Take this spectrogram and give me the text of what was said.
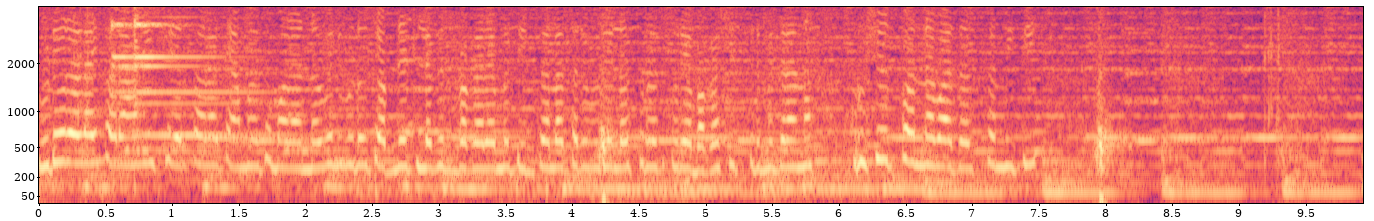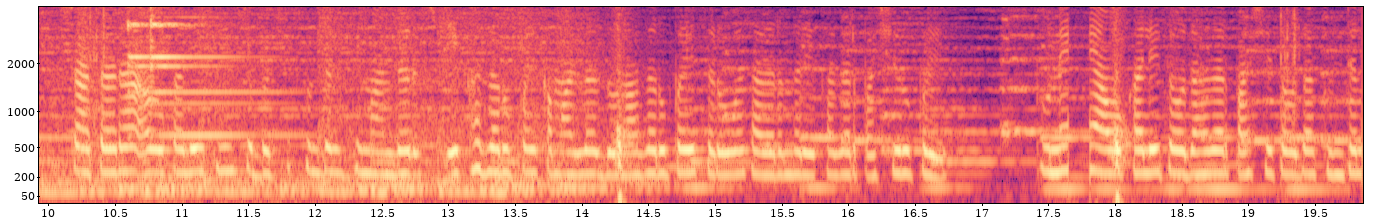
व्हिडिओला लाईक करा आणि शेअर करा. त्यामुळे तुम्हाला नवीन व्हिडिओचे अपडेट लगेच बघायला मिळतील. चला तर व्हिडिओला सुरुवात करूया. बघा शेतकरी मित्रांनो कृषी उत्पन्न बाजार समिती. सातारा अवकाळी तीनशे बत्तीस क्विंटल किमान दर एक हजार रुपये कमाल दर दोन हजार रुपये सर्वसाधारण दर एक हजार पाचशे रुपये. पुणे अवकाली चौदा हजार पाचशे चौदा क्विंटल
